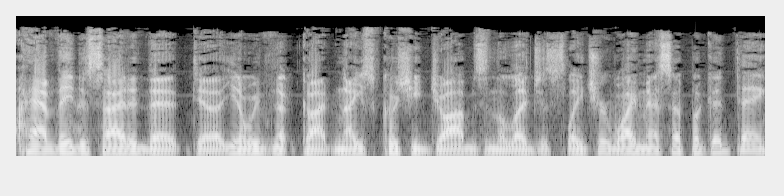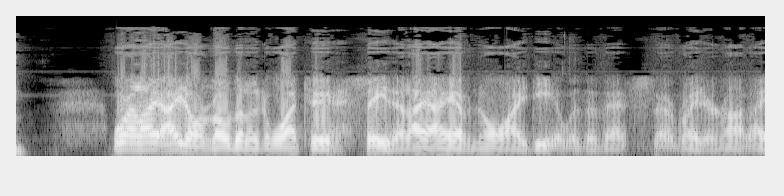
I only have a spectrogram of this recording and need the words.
have they decided that uh, you know we've got nice cushy jobs in the legislature? Why mess up a good thing? Well, I, I don't know that I'd want to say that. I, I have no idea whether that's uh, right or not. I,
